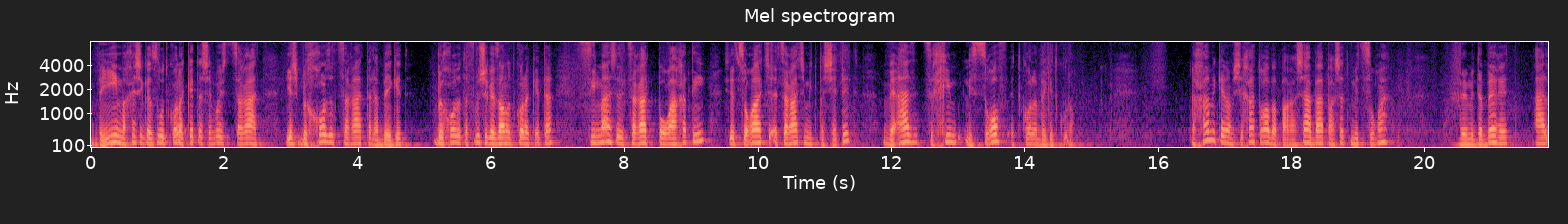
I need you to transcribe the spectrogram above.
ואם אחרי שגזרו את כל הקטע שבו יש צרעת, יש בכל זאת צרעת על הבגד, בכל זאת, אפילו שגזרנו את כל הקטע, סימן שזה צרעת פורחת היא, שזה צרעת, צרעת שמתפשטת, ואז צריכים לשרוף את כל הבגד כולו. לאחר מכן ממשיכה התורה בפרשה הבאה, פרשת מצורע, ומדברת על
